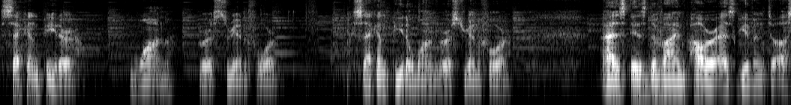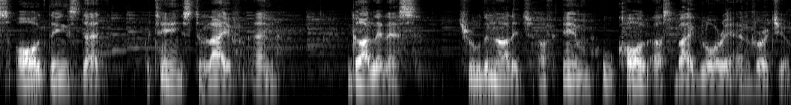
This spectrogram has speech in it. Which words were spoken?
2 Peter 1, verse 3 and 4. 2 Peter 1, verse 3 and 4. As is divine power as given to us all things that pertains to life and godliness through the knowledge of him who called us by glory and virtue,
